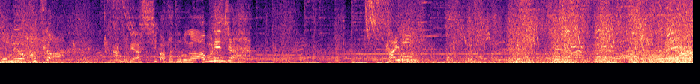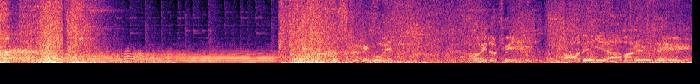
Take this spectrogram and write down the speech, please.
本命はこっちかこりゃ柴田殿が危ねえんじゃ。開門前田家派手に暴れるぜ。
